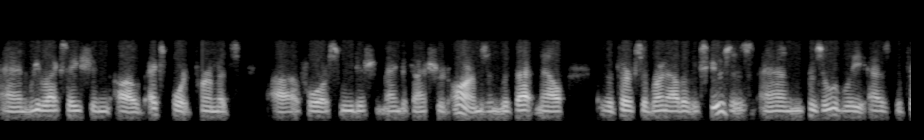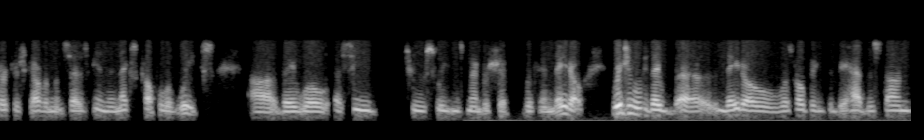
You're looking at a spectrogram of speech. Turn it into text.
and relaxation of export permits uh, for Swedish manufactured arms. And with that, now the Turks have run out of excuses, and presumably, as the Turkish government says, in the next couple of weeks, uh, they will accede to Sweden's membership within NATO. Originally, they, uh, NATO was hoping to be, have this done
